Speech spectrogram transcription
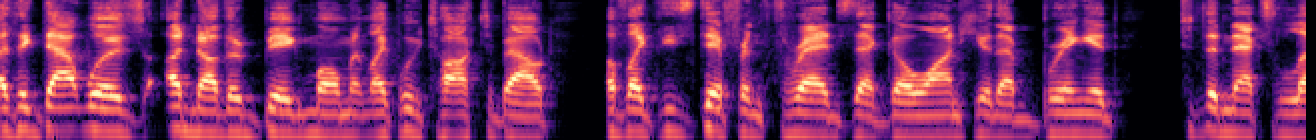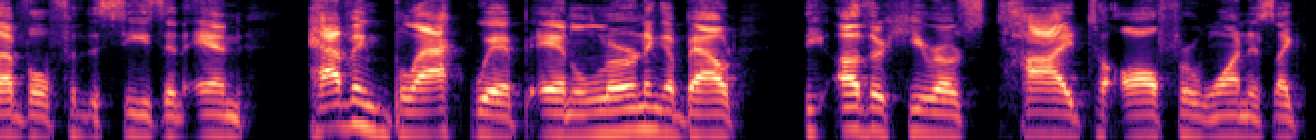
I think that was another big moment, like we talked about, of like these different threads that go on here that bring it to the next level for the season, and having Black Whip and learning about the other heroes tied to All for One is like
